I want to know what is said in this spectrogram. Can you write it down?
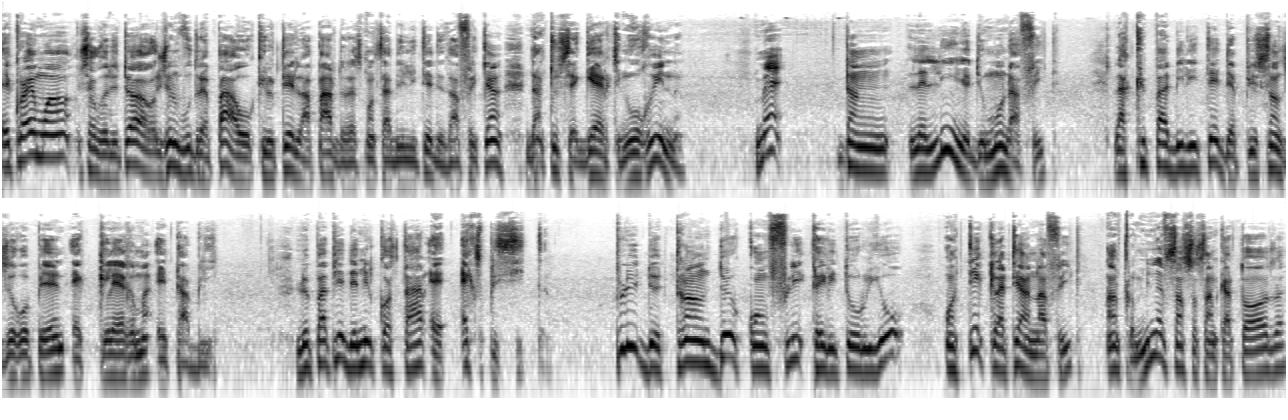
Et croyez-moi, chers auditeurs, je ne voudrais pas occulter la part de responsabilité des Africains dans toutes ces guerres qui nous ruinent. Mais dans les lignes du monde Afrique, la culpabilité des puissances européennes est clairement établie. Le papier d'Émile Costard est explicite. Plus de 32 conflits territoriaux ont éclaté en Afrique entre 1974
